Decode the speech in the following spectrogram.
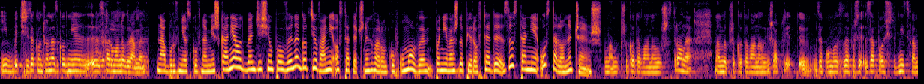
i być zakończona zgodnie e, z harmonogramem. Nabór wniosków na mieszkania odbędzie się po wynegocjowaniu ostatecznych warunków umowy, ponieważ dopiero wtedy zostanie ustalony czynsz. Mamy przygotowaną już stronę, mamy przygotowaną już y, za, za, poś- za pośrednictwem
